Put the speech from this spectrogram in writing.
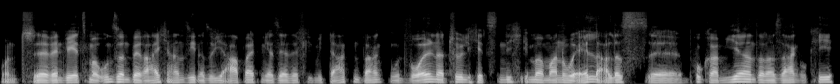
Und äh, wenn wir jetzt mal unseren Bereich ansehen, also wir arbeiten ja sehr, sehr viel mit Datenbanken und wollen natürlich jetzt nicht immer manuell alles äh, programmieren, sondern sagen, okay,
